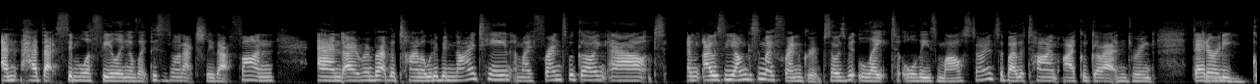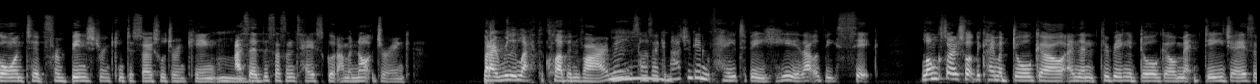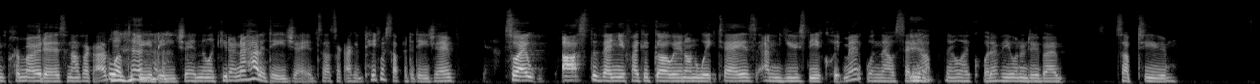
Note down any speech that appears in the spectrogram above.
and had that similar feeling of like, this is not actually that fun. And I remember at the time I would have been 19 and my friends were going out and I was the youngest in my friend group. So I was a bit late to all these milestones. So by the time I could go out and drink, they'd mm. already gone to from binge drinking to social drinking. Mm. I said, this doesn't taste good. I'm a not drink. But I really liked the club environment. Mm. So I was like, mm. imagine getting paid to be here. That would be sick long story short, became a door girl, and then through being a door girl, met DJs and promoters, and I was like, I'd love to be a DJ, and they're like, you don't know how to DJ, and so I was like, I can teach myself how to DJ. So I asked the venue if I could go in on weekdays and use the equipment when they were setting yeah. up. And they were like, whatever you want to do, babe, it's up to you.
